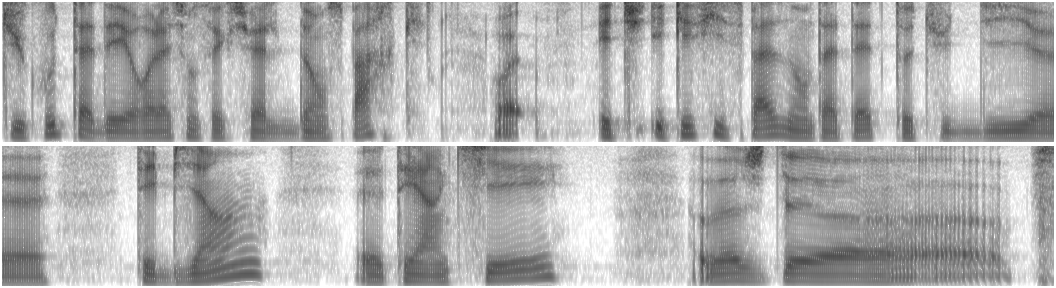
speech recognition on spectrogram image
du coup, tu as des relations sexuelles dans ce parc Ouais. Et, qu'est-ce qui se passe dans ta tête? Toi, tu te dis, euh, t'es bien Euh, T'es inquiet? Ah ouais, j'étais euh, pff,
